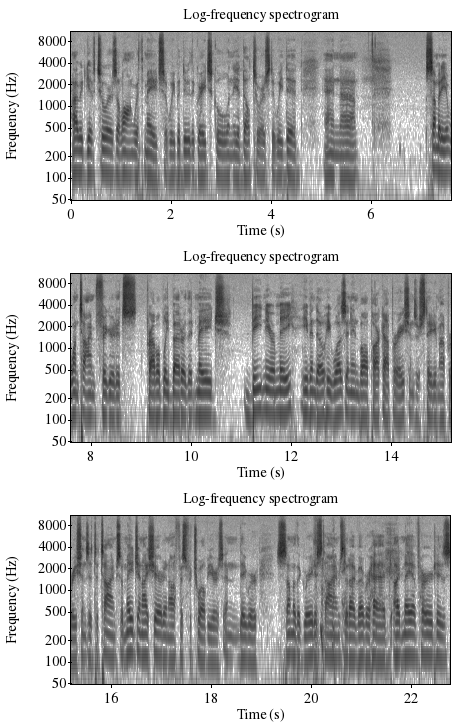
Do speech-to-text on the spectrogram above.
I would give tours along with Maje. So we would do the grade school and the adult tours that we did. And uh, somebody at one time figured it's probably better that Maje be near me, even though he wasn't in ballpark operations or stadium operations at the time. So Maje and I shared an office for 12 years, and they were some of the greatest times that I've ever had. I may have heard his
